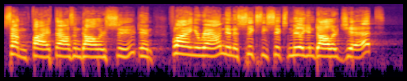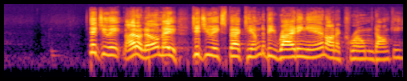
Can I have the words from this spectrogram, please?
some $5,000 suit and flying around in a $66 million jet? Did you, I don't know, maybe, did you expect him to be riding in on a chrome donkey?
